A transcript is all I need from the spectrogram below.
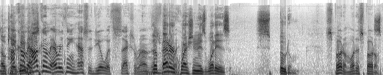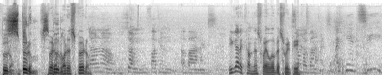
okay. how come? we were, how come everything has to deal with sex around The this? better family? question is what is sputum? Sputum. What is sputum? Sputum. Sputum. Sputum. What is sputum? No, no. Some fucking Ebonics. You got to come this way a little bit, sweet pea. Some Ebonics. I can't see.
